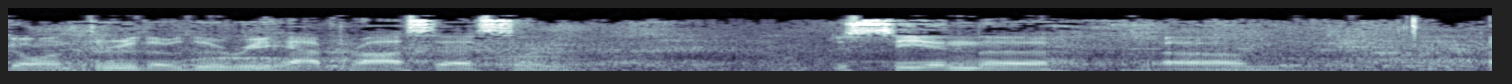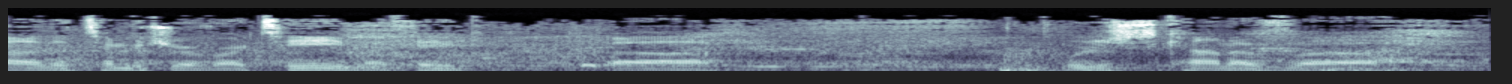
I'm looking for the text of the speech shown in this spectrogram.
going through the, the, rehab process and just seeing the, um, kind of the temperature of our team. I think, uh, we're just kind of, uh,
